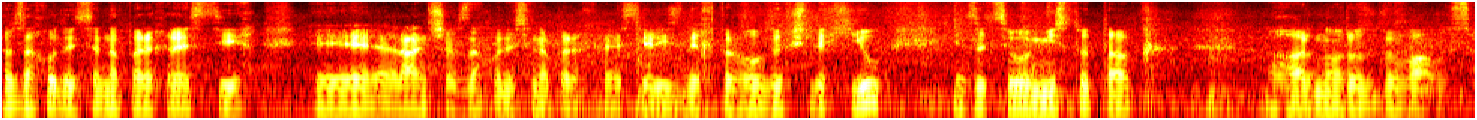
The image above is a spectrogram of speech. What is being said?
знаходиться на перехресті е, раніше знаходиться на перехресті різних торгових шляхів, і за цього місто так гарно розвивалося.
